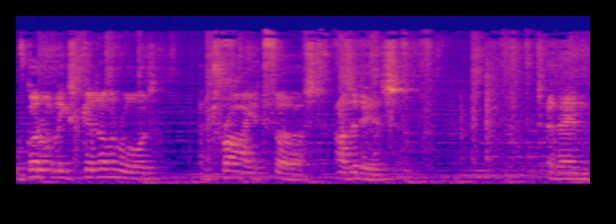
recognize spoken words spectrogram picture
We've got to at least get it on the road and try it first, as it is. And then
